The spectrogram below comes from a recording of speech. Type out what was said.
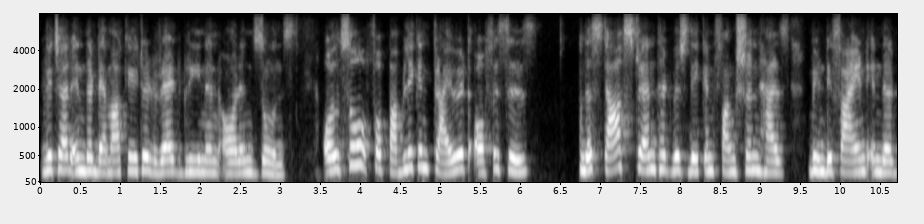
which are in the demarcated red, green, and orange zones. Also, for public and private offices, the staff strength at which they can function has been defined in the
